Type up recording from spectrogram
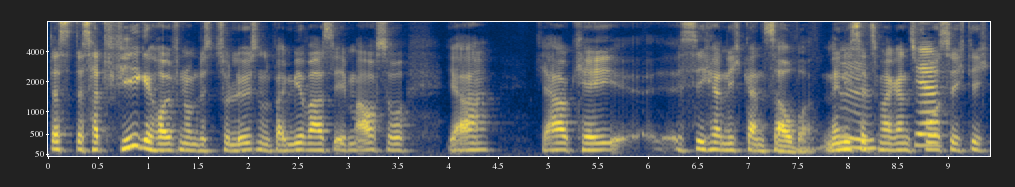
das, das hat viel geholfen, um das zu lösen. Und bei mir war es eben auch so, ja, ja, okay, ist sicher nicht ganz sauber. Nenne ich es hm. jetzt mal ganz ja. vorsichtig.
